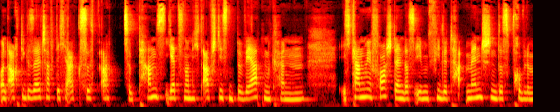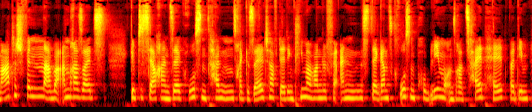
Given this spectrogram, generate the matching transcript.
und auch die gesellschaftliche Akzeptanz jetzt noch nicht abschließend bewerten können. Ich kann mir vorstellen, dass eben viele Menschen das problematisch finden, aber andererseits gibt es ja auch einen sehr großen Teil in unserer Gesellschaft, der den Klimawandel für eines der ganz großen Probleme unserer Zeit hält, bei dem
